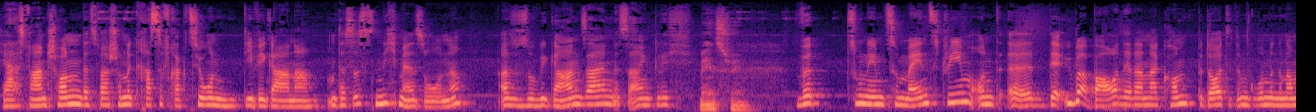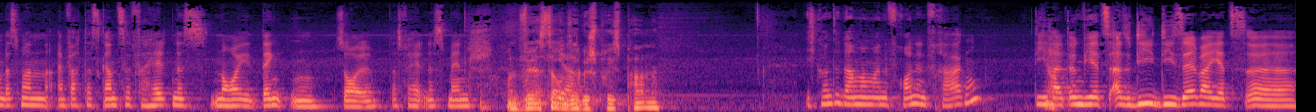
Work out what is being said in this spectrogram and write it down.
ja, es waren schon, das war schon eine krasse Fraktion, die Veganer. Und das ist nicht mehr so, ne? Also so vegan sein ist eigentlich. Mainstream. Wird zunehmend zum Mainstream und äh, der Überbau, der dann da kommt, bedeutet im Grunde genommen, dass man einfach das ganze Verhältnis neu denken soll, das Verhältnis Mensch. Und wer ist da unser Gesprächspartner? Ich könnte da mal meine Freundin fragen, die ja. halt irgendwie jetzt, also die, die selber jetzt äh,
